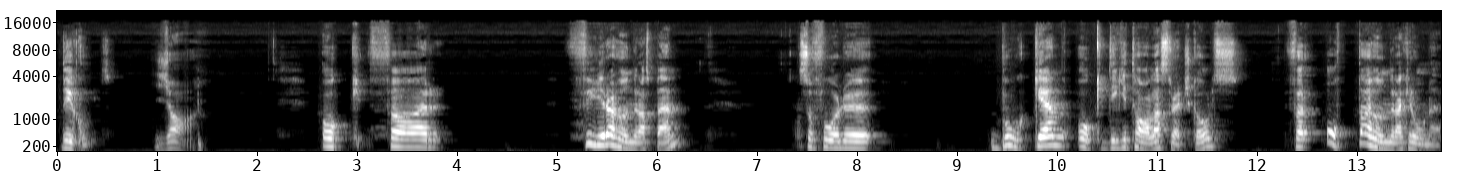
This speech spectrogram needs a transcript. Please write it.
Det är coolt. Ja. Och för 400 spänn så får du boken och digitala stretch goals. För 800 kronor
